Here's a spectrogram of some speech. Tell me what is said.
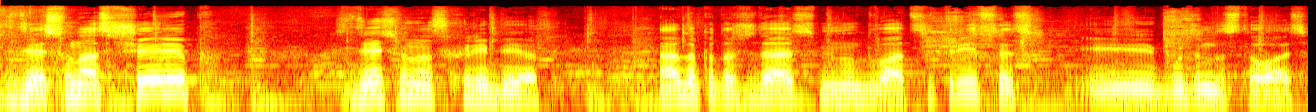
Здесь у нас череп, здесь у нас хребет. Надо подождать минут 20-30 и будем доставать.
